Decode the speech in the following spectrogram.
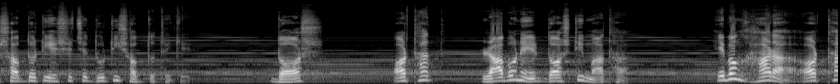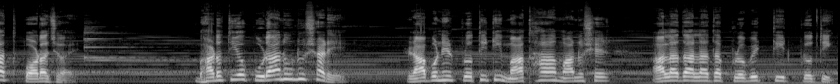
শব্দটি এসেছে দুটি শব্দ থেকে। দশ, অর্থাৎ রাবণের দশটি মাথা এবং হারা অর্থাৎ পরাজয়। ভারতীয় পুরাণ অনুসারে রাবণের প্রতিটি মাথা মানুষের আলাদা আলাদা প্রবৃত্তির প্রতীক,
